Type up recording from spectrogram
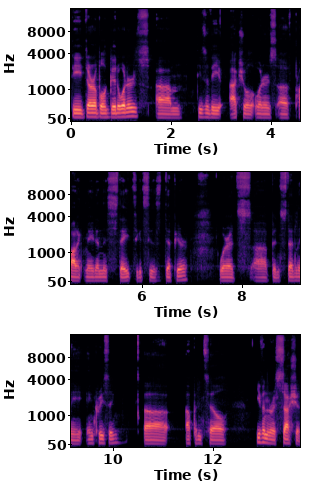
the durable good orders. Um, these are the actual orders of product made in the states. You can see this dip here where it's uh, been steadily increasing uh, up until even the recession.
